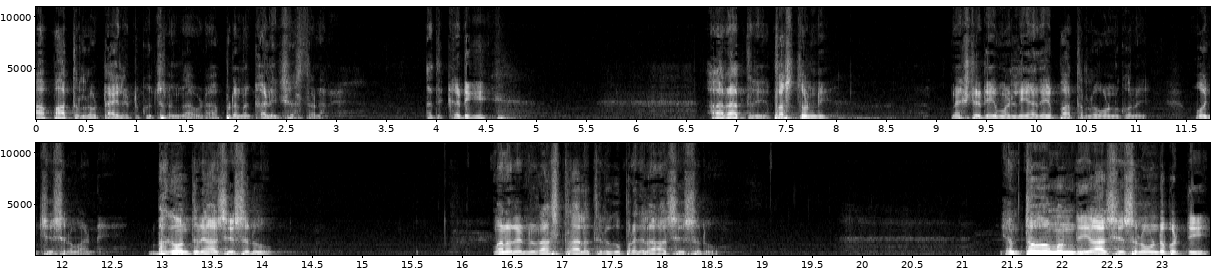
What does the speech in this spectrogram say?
ఆ పాత్రలో టాయిలెట్ కూర్చునింది ఆవిడ. అప్పుడైనా ఖాళీ చేస్తాడని. అది కడిగి ఆ రాత్రి పస్తుండి నెక్స్ట్ డే మళ్ళీ అదే పాత్రలో వండుకొని వంచేసిన వాడిని భగవంతుని ఆశీస్సులు మన రెండు రాష్ట్రాల తెలుగు ప్రజల ఆశీస్సులు. ఎంతోమంది ఆశీస్సులు ఉండబట్టి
